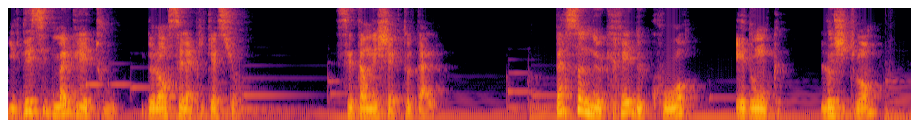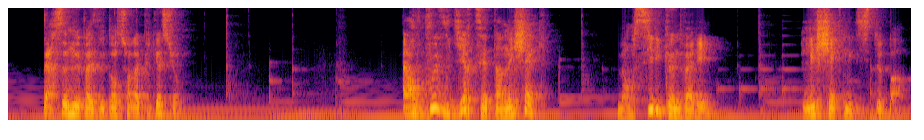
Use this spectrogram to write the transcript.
Ils décident malgré tout de lancer l'application. C'est un échec total. Personne ne crée de cours et donc, logiquement, personne ne passe de temps sur l'application. Alors vous pouvez vous dire que c'est un échec, mais en Silicon Valley, l'échec n'existe pas.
